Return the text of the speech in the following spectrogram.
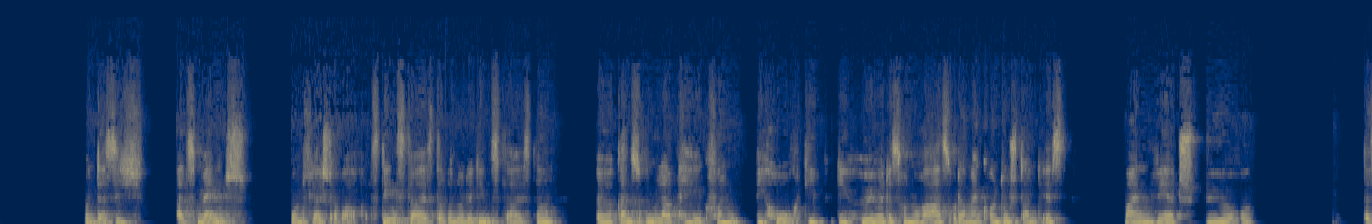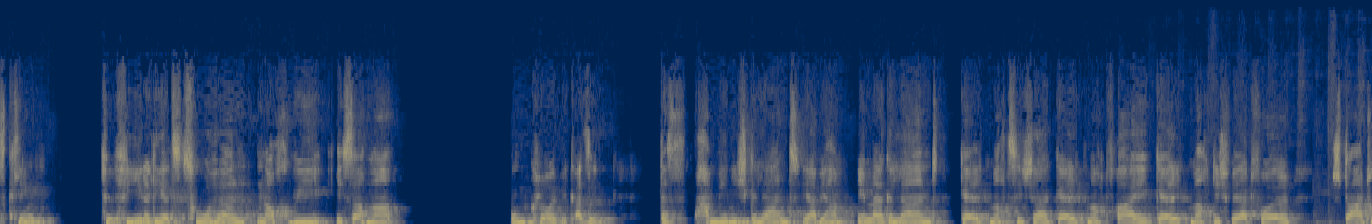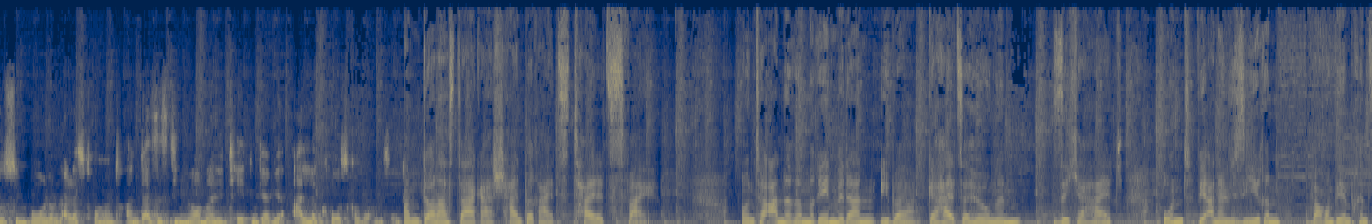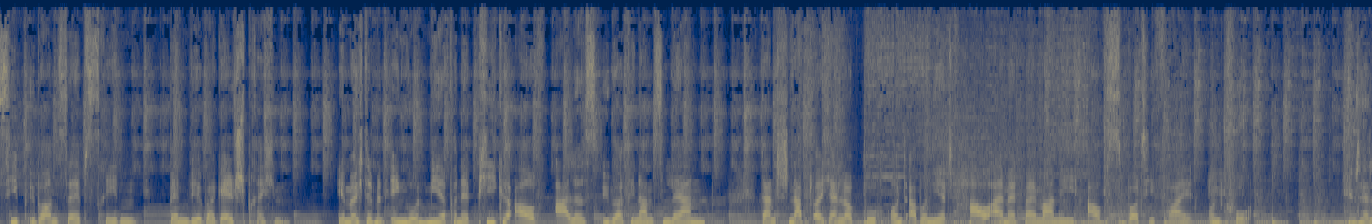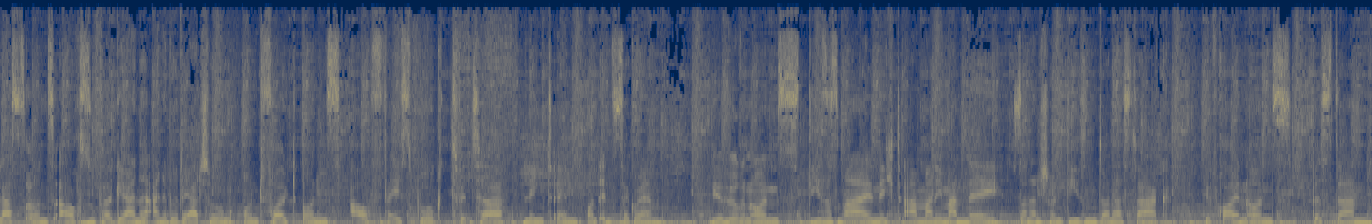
und dass ich als Mensch und vielleicht aber auch als Dienstleisterin oder Dienstleister äh, ganz unabhängig von wie hoch die, die Höhe des Honorars oder mein Kontostand ist, meinen Wert spüre. Das klingt für viele, die jetzt zuhören, noch wie, ich sag mal, ungläubig. Also das haben wir nicht gelernt. Ja, wir haben immer gelernt, Geld macht sicher, Geld macht frei, Geld macht dich wertvoll, Statussymbol und alles drum und dran. Das ist die Normalität, in der wir alle groß geworden sind. Am Donnerstag erscheint bereits Teil 2. Unter anderem reden wir dann über Gehaltserhöhungen, Sicherheit und wir analysieren, warum wir im Prinzip über uns selbst reden, wenn wir über Geld sprechen. Ihr möchtet mit Ingo und mir von der Pike auf alles über Finanzen lernen? Dann schnappt euch ein Logbuch und abonniert How I Met My Money auf Spotify und Co. Hinterlasst uns auch super gerne eine Bewertung und folgt uns auf Facebook, Twitter, LinkedIn und Instagram. Wir hören uns dieses Mal nicht am Money Monday, sondern schon diesen Donnerstag. Wir freuen uns. Bis dann.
